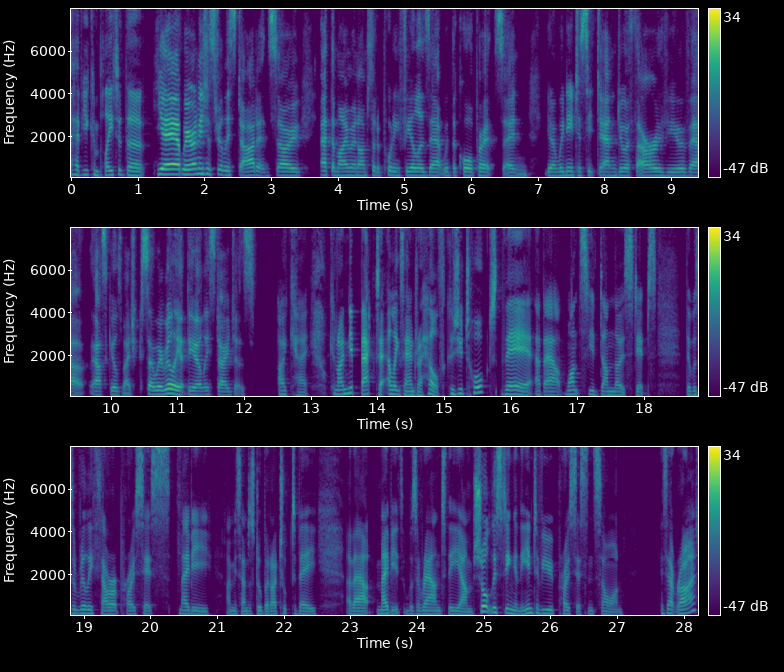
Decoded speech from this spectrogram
Have you completed the? Yeah, we're only just really started. So at the moment, I'm sort of putting feelers out with the corporates, and you know, we need to sit down and do a thorough review of our our skills matrix. So we're really at the early stages. Okay. Can I nip back to Alexandra Health? Because you talked there about once you'd done those steps, there was a really thorough process, maybe I misunderstood, but I took to be about maybe it was around the um, shortlisting and the interview process and so on. Is that right?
